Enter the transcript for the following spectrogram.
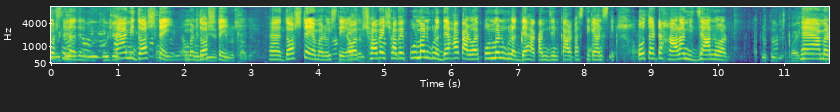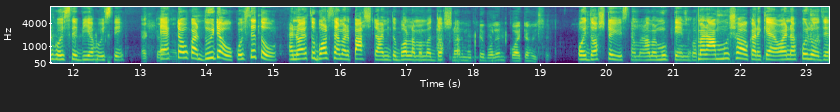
করছে না যেন। হ্যাঁ আমি দশটাই আমার দশটাই। হ্যাঁ দশটাই আমার হয়েছে সবাই সবাই প্রমাণগুলো দেখাক আর ওই প্রমাণগুলো দেখাক। আমি যেন কার কাছ থেকে আনছি। ও তো একটা হারামি জানোয়ার। হ্যাঁ আমার হয়েছে বিয়ে হয়েছে একটাও কার দুইটাও কইছে তো? হ্যাঁ নয়তো বলছে আমার পাঁচটা আমি তো বললাম আমার দশটা। মুখে বলেন কয়টা হয়েছে ওই দশটাই হয়েছে আমার আমার মুখ দিয়ে আমি আমার আম্মু সহকারে কে হয় না কইলো যে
